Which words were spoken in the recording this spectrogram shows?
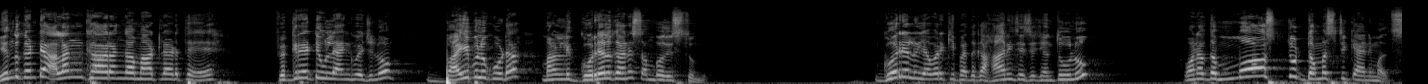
ఎందుకంటే అలంకారంగా మాట్లాడితే ఫిగరేటివ్ లాంగ్వేజ్లో బైబిల్ కూడా మనల్ని గొర్రెలుగానే సంబోధిస్తుంది. గొర్రెలు ఎవరికి పెద్దగా హాని చేసే జంతువులు? One of the most domestic animals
